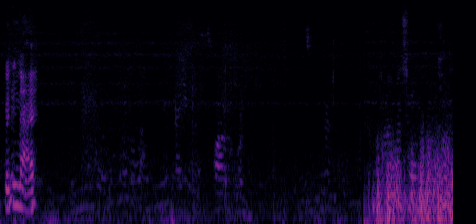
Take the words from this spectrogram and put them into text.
ไม่ได้ไม่ได้จริง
